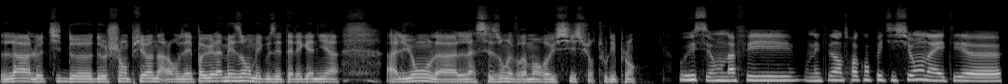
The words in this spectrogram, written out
là le titre de, de, championne. Alors vous n'avez pas eu la maison, mais que vous êtes allé gagner à, à Lyon, la, la, saison est vraiment réussie sur tous les plans. Oui, on a fait, on était dans trois compétitions, on a été euh,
